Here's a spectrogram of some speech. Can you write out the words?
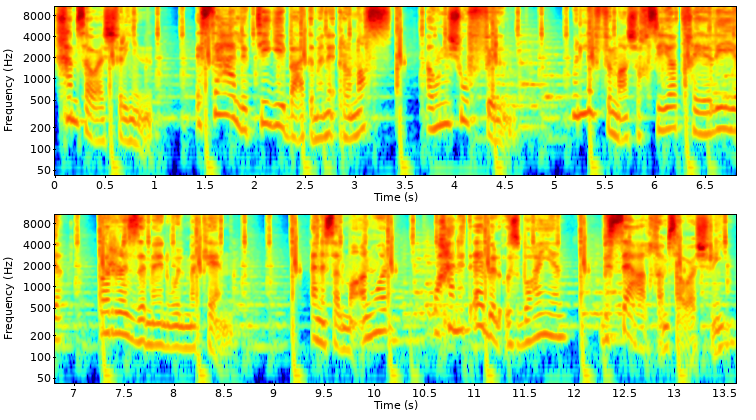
25 الساعة اللي بتيجي بعد ما نقرأ نص أو نشوف فيلم. ونلف مع شخصيات خيالية برا الزمان والمكان. أنا سلمى أنور وحنتقابل أسبوعياً بالساعة ال 25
